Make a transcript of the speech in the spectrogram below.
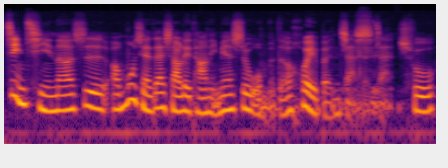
近期呢是呃，目前在小礼堂里面是我们的绘本展的展出。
